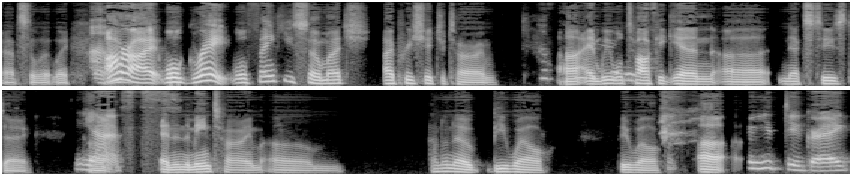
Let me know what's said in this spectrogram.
Absolutely. Um, All right. Well, great. Well, thank you so much. I appreciate your time. Uh, and we will talk again uh, next Tuesday. Uh, yes. Uh, and in the meantime, um, I don't know. Be well. Be well. Uh, you do, Greg.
